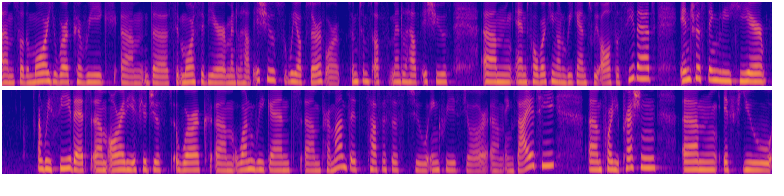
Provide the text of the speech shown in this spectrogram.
Um, so the more you work per week, um, the se- more severe mental health issues we observe, or symptoms of mental health issues. Um, and for working on weekends, we also see that. Interestingly, here. We see that um, already if you just work um, one weekend um, per month, it suffices to increase your um, anxiety. Um, for depression, um, if you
